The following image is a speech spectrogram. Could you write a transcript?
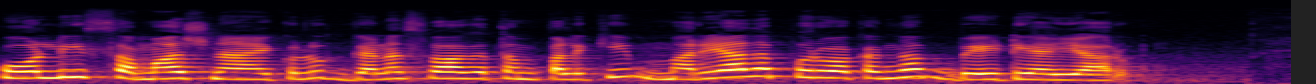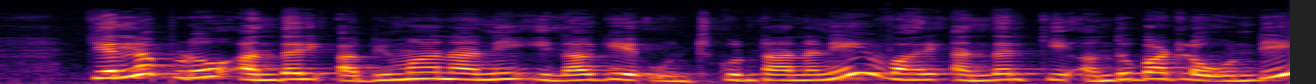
కోలీ సమాజ్ నాయకులు ఘన స్వాగతం పలికి మర్యాదపూర్వకంగా భేటీ అయ్యారు. ఎల్లప్పుడూ అందరి అభిమానాన్ని ఇలాగే ఉంచుకుంటానని వారి అందరికీ అందుబాటులో ఉండి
